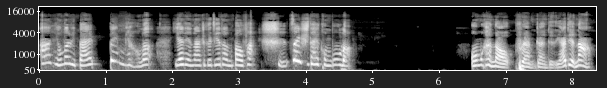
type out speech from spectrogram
阿牛的李白被秒了，雅典娜这个阶段的爆发实在是太恐怖了。我们看到 Prime 战队的雅典娜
